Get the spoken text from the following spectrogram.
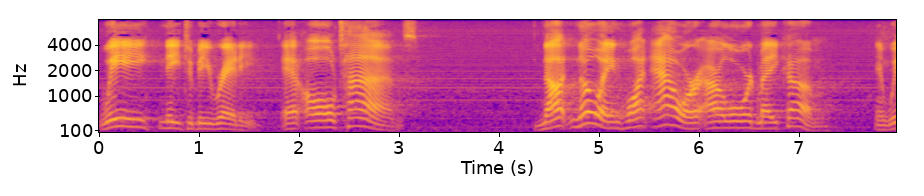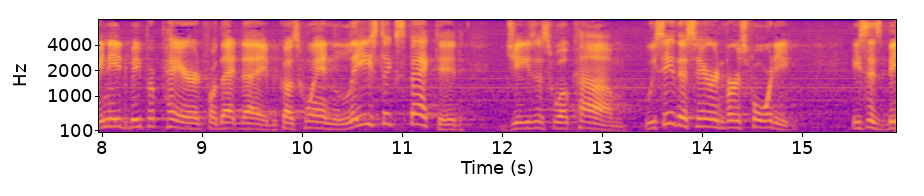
we need to be ready at all times, not knowing what hour our Lord may come. And we need to be prepared for that day because when least expected, Jesus will come. We see this here in verse 40. He says, Be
